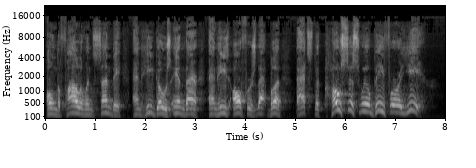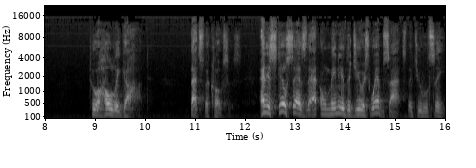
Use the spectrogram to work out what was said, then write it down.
on the following Sunday and he goes in there and he offers that blood, that's the closest we'll be for a year to a holy God. That's the closest. And it still says that on many of the Jewish websites that you will see.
